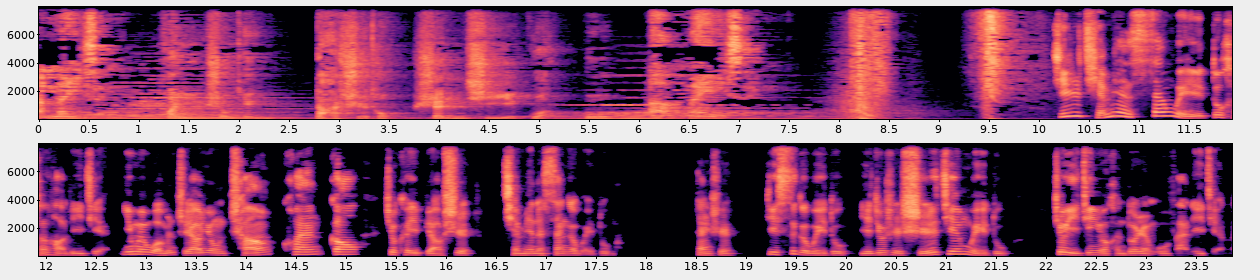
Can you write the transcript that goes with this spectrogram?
Amazing！欢迎收听大石头神奇广播。Amazing！其实前面三维都很好理解，因为我们只要用长、宽、高就可以表示前面的三个维度嘛。但是第四个维度，也就是时间维度，就已经有很多人无法理解了。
